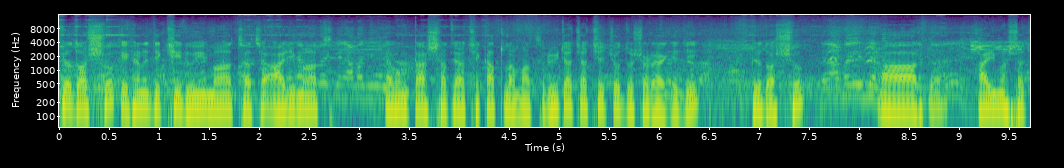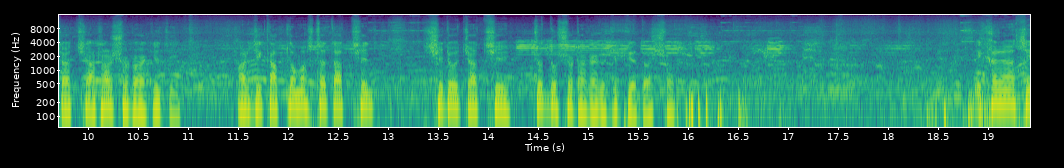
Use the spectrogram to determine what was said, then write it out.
প্রিয় দর্শক এখানে দেখছি রুই মাছ আছে আড়ি মাছ এবং তার সাথে আছে কাতলা মাছ। রুইটা চাচ্ছে চোদ্দোশো টাকা কেজি প্রিয় দর্শক। আর আড়ি মাছটা চাচ্ছে আঠারোশো টাকা কেজি। আর যে কাতলা মাছটা চাচ্ছেন সেটাও চাচ্ছে চোদ্দোশো টাকা কেজি, প্রিয় দর্শক। এখানে আছে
